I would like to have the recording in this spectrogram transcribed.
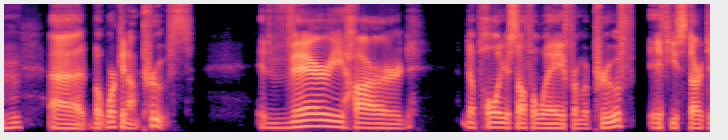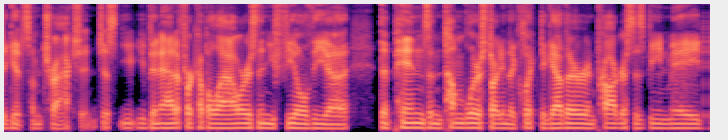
Mhm. Uh, but working on proofs, it's very hard to pull yourself away from a proof if you start to get some traction. Just you, you've been at it for a couple hours, then you feel the uh, the pins and tumblers starting to click together, and progress is being made.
